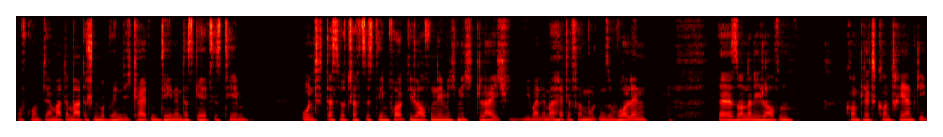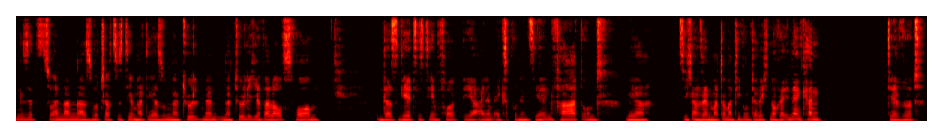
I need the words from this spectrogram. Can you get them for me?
aufgrund der mathematischen Notwendigkeiten, denen das Geldsystem und das Wirtschaftssystem folgt. Die laufen nämlich nicht gleich, wie man immer hätte vermuten wollen, äh, sondern die laufen komplett konträr entgegengesetzt zueinander. Das Wirtschaftssystem hat eher so eine, natürliche Verlaufsform. Das Geldsystem folgt eher einem exponentiellen Pfad und wer sich an seinen Mathematikunterricht noch erinnern kann, der wird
